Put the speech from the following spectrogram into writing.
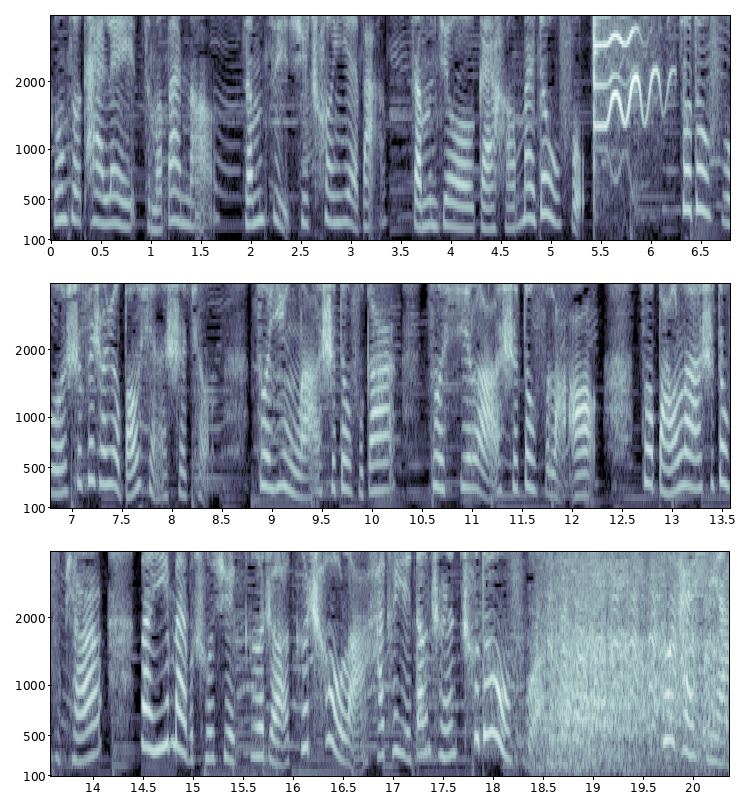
工作太累怎么办呢？咱们自己去创业吧，咱们就改行卖豆腐。做豆腐是非常有保险的事情，做硬了是豆腐干儿，做稀了是豆腐脑，做薄了是豆腐皮儿。万一卖不出去，搁着搁臭了，还可以当成臭豆腐，多开心呀！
